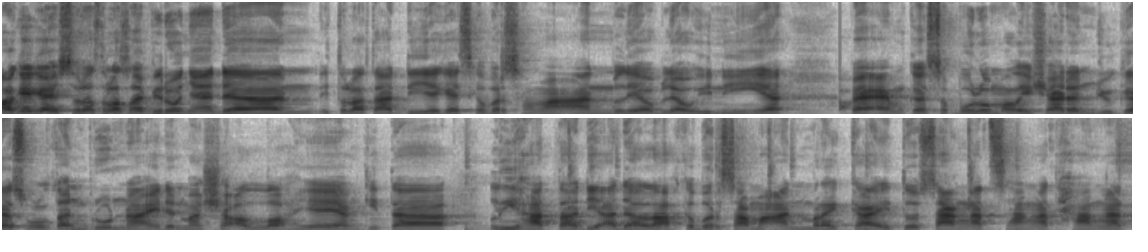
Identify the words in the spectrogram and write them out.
Oke okay guys, sudah selesai bironya dan itulah tadi ya guys kebersamaan beliau-beliau ini ya. PM ke-10 Malaysia dan juga Sultan Brunei dan Masya Allah ya yang kita lihat tadi adalah kebersamaan mereka itu sangat-sangat hangat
